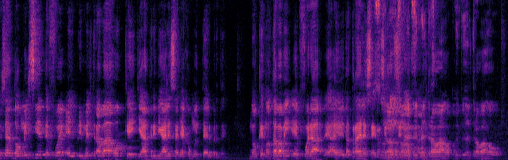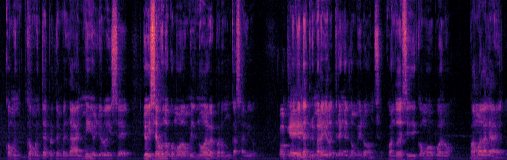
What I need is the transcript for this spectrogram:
O sea, 2007 fue el primer trabajo que ya Trinidad salía como intérprete. No, que no estaba eh, fuera eh, de atrás de la escena. Sí, sino- No, no, sino- no, mi primer trabajo, mi primer trabajo como, como intérprete, en verdad, el mío, yo lo hice, yo hice uno como 2009, pero nunca salió. Ok. ¿Me entiendes? El primero yo lo tiré en el 2011, cuando decidí como, bueno, vamos a darle a esto.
